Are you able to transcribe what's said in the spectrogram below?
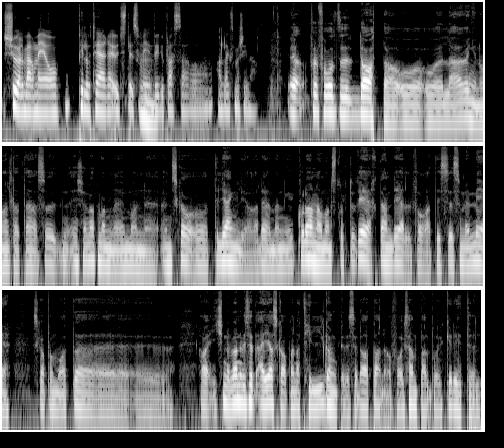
sjøl være med og pilotere utslippsfrie Mm. byggeplasser og anleggsmaskiner. Ja, for i forhold til data og, og læringen og alt dette her, så jeg skjønner at man, man ønsker å tilgjengeliggjøre det, men hvordan har man strukturert den delen for at disse som er med, skal på en måte øh, ha ikke nødvendigvis et eierskap, men ha tilgang til disse dataene, og f.eks. bruke de til,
